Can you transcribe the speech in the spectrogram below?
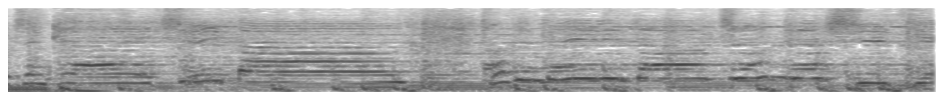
我张开翅膀，放飞美丽到整个世界，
